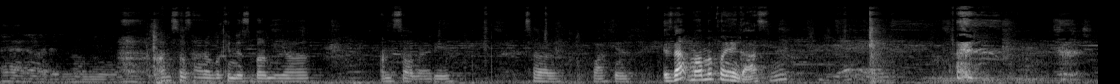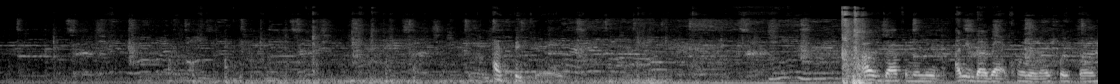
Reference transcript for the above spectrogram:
There's no no. I'm so tired of looking this bummy, y'all. I'm so ready to walk in. Is that mama playing gospel? I figured. I was definitely, I need that back corner right quick though.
